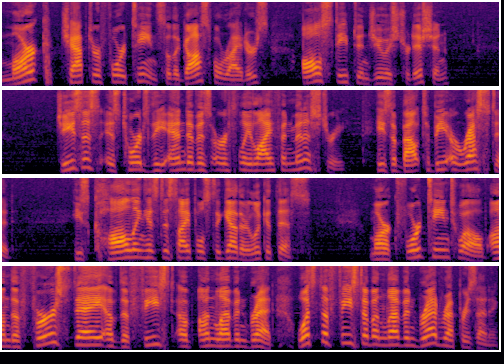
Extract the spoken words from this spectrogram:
Mark chapter 14. So the gospel writers, all steeped in Jewish tradition, Jesus is towards the end of his earthly life and ministry. He's about to be arrested. He's calling his disciples together. Look at this. Mark 14, 12. On the first day of the Feast of Unleavened Bread. What's the Feast of Unleavened Bread representing?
